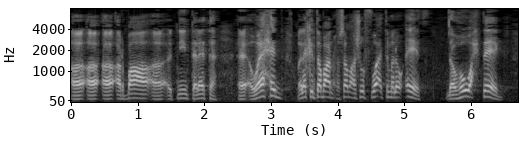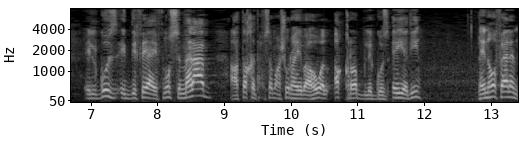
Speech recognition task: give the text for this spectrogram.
4 2 3 1 ولكن طبعا حسام عاشور في وقت من الاوقات لو هو احتاج الجزء الدفاعي في نص الملعب أعتقد حسام عاشور هيبقى هو الأقرب للجزئية دي. لأن هو فعلا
